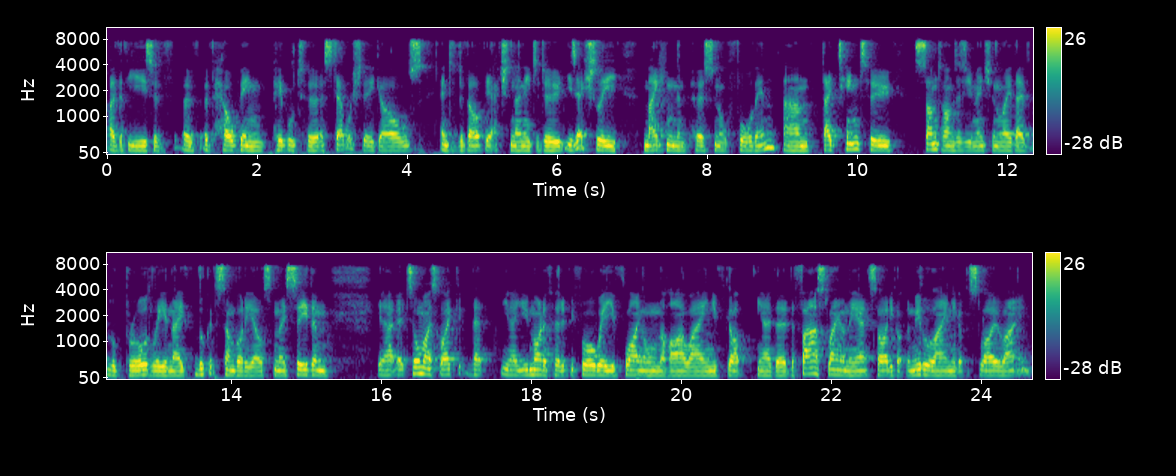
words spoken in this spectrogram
over the years of, of, of helping people to establish their goals and to develop the action they need to do is actually making them personal for them. Um, they tend to sometimes, as you mentioned, Lee, they look broadly and they look at somebody else and they see them. You know, it's almost like that. You know, you might have heard it before, where you're flying along the highway and you've got, you know, the the fast lane on the outside, you've got the middle lane, you've got the slow lane,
